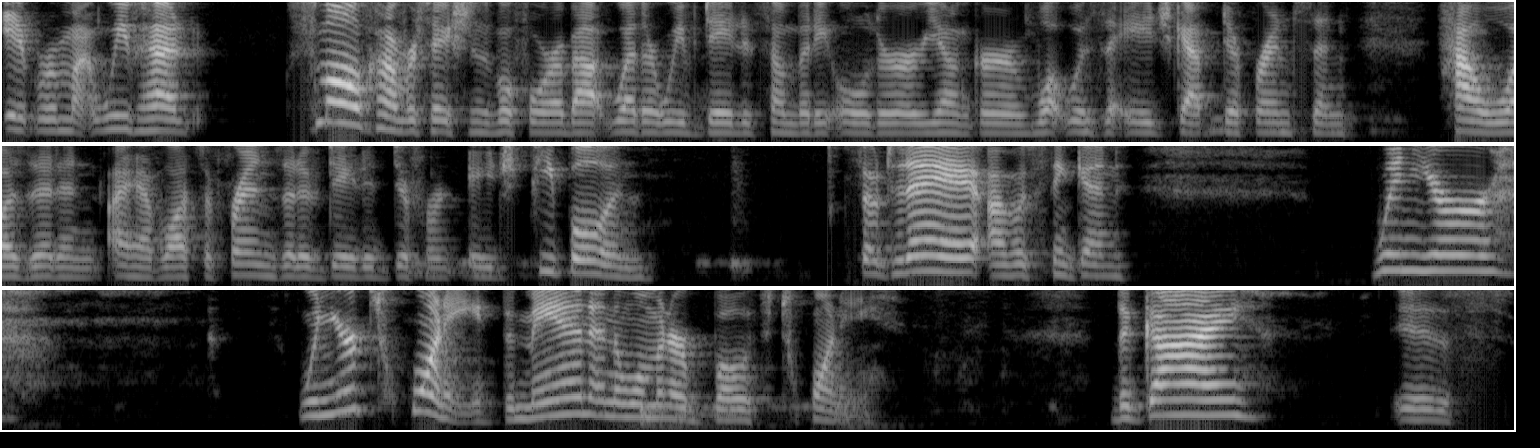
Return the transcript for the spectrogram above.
it remind we've had small conversations before about whether we've dated somebody older or younger, and what was the age gap difference, and how was it. And I have lots of friends that have dated different aged people, and so today I was thinking when you're when you're 20 the man and the woman are both 20 the guy is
